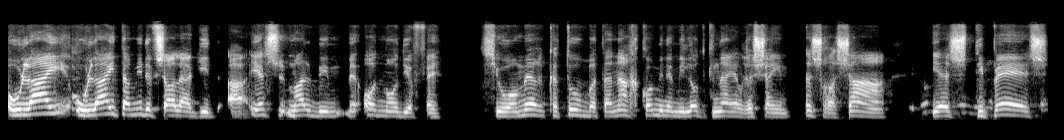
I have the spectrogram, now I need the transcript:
אולי, אולי תמיד אפשר להגיד, אה, יש מלבי מאוד מאוד יפה, שהוא אומר, כתוב בתנ"ך כל מיני מילות גנאי על רשעים. יש רשע, יש טיפש,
